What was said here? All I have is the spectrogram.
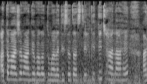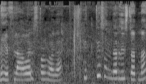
आता माझ्या मागे बघा तुम्हाला दिसत असतील किती छान आहे. आणि हे फ्लॉवर्स पण बघा किती सुंदर दिसतात ना.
